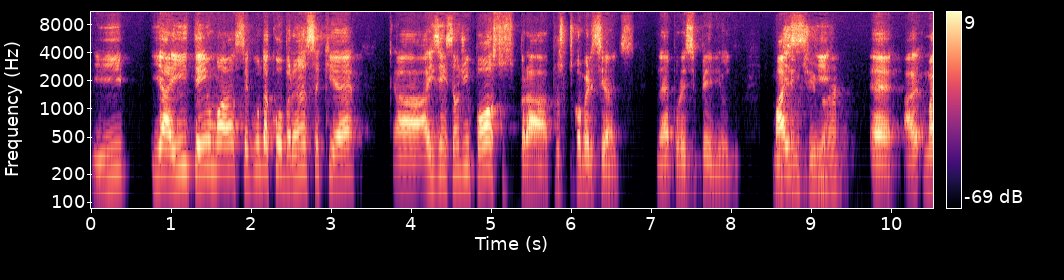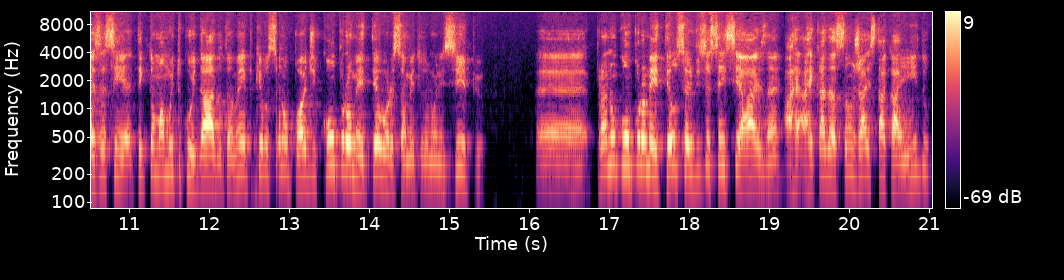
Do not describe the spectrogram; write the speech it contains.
E, e aí tem uma segunda cobrança, que é a, a isenção de impostos para os comerciantes, né? por esse período. Mas, Incentivo, e, né? É, mas assim, tem que tomar muito cuidado também, porque você não pode comprometer o orçamento do município é, para não comprometer os serviços essenciais. Né? A arrecadação já está caindo,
